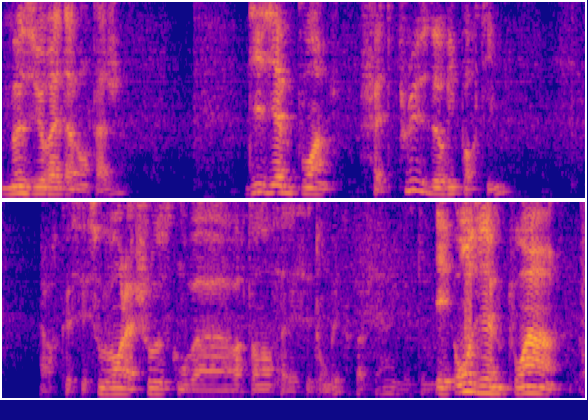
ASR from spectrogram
mesurez davantage. Dixième point, faites plus de reporting. Alors que c'est souvent la chose qu'on va avoir tendance à laisser tomber. Et onzième point, euh,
